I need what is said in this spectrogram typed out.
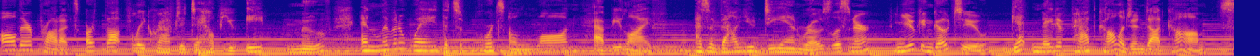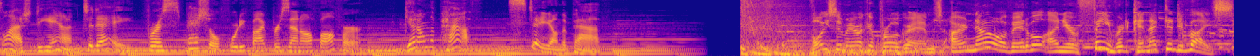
All their products are thoughtfully crafted to help you eat, move, and live in a way that supports a long, happy life. As a valued Deanne Rose listener, you can go to getnativepathcollagen.com slash Deanne today for a special 45% off offer. Get on the path. Stay on the path. Voice America programs are now available on your favorite connected device,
